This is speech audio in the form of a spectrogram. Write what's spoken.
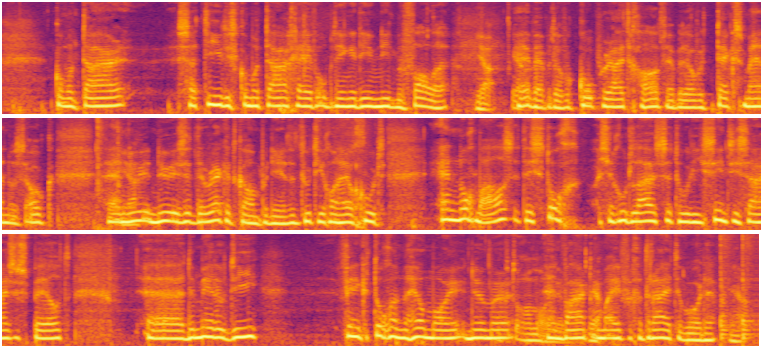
commentaar satirisch commentaar geven op dingen die hem niet bevallen. Ja, we hebben het over copyright gehad, we hebben het over Taxman, dat is ook. En nu, nu is het de record company en dat doet hij gewoon heel goed. En nogmaals, het is toch, als je goed luistert hoe die synthesizer speelt, uh, de melodie, vind ik het toch een heel mooi nummer en waard om even gedraaid te worden. Ja.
